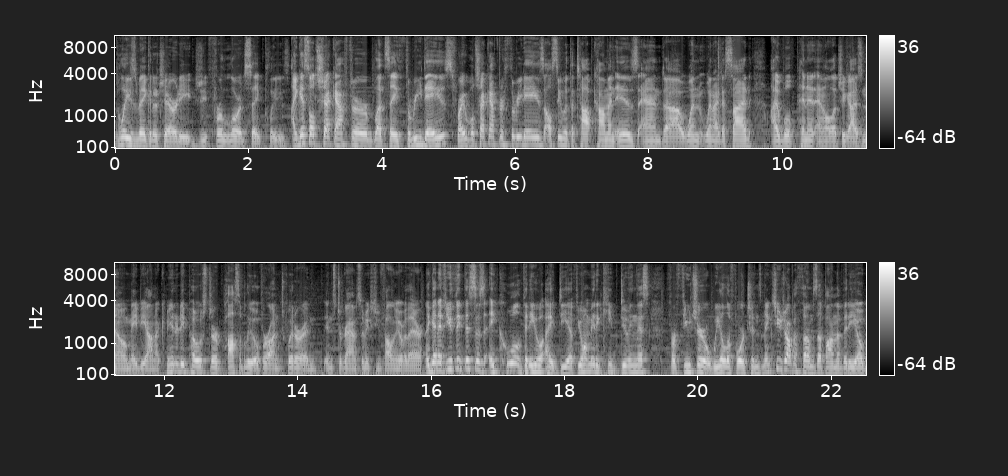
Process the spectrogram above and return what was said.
please make it a charity. For lord's sake please. I guess I'll check after let's say three days right? We'll check after three days. I'll see what the top comment is and uh, when when I decide I will pin it and I'll let you guys know maybe on a community post or possibly over on Twitter and Instagram so make sure you follow me over there. Again if you think this is a cool video idea if you want me to keep doing this for future Wheel of Fortunes make sure you drop a thumbs up on the video.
